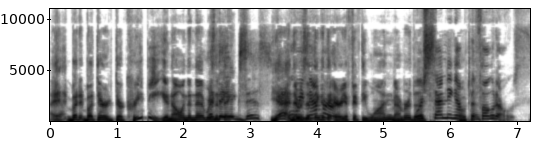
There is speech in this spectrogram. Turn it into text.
I- but but they're they're creepy, you know. And then there was and a they thing. exist. Yeah, and Well, there was a thing at the Area 51. Remember the We're sending up protest? the photos.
